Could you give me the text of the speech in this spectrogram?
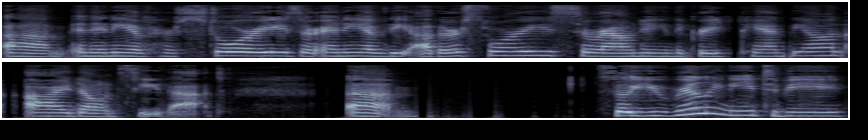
um, in any of her stories, or any of the other stories surrounding the Greek pantheon. I don't see that. Um, so you really need to be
